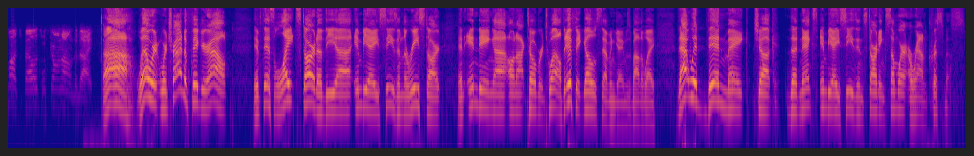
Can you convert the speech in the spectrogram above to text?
much, fellas. What's going on today? Ah, well, we're we're trying to figure out if this late start of the uh, NBA season, the restart, and ending uh, on October 12th, if it goes seven games, by the way, that would then make Chuck the next NBA season starting somewhere around Christmas.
